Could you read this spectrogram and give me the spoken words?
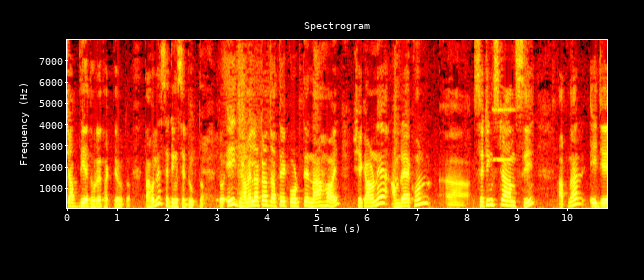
চাপ দিয়ে ধরে থাকতে হতো। তাহলে সেটিংসে ঢুকতো। তো এই ঝামেলাটা যাতে করতে না হয়, সে কারণে আমরা এখন সেটিংসটা আনছি। আপনার এই যে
